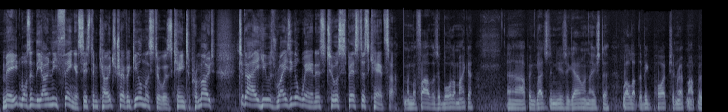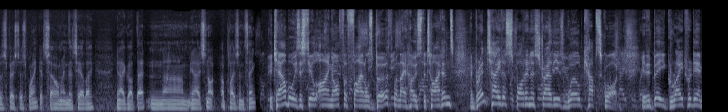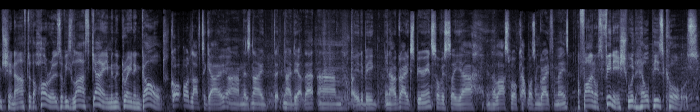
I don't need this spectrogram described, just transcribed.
Mead wasn't the only thing assistant coach Trevor Gillmeister was keen to promote. Today he was raising awareness to asbestos cancer. And my father was a boilermaker uh, up in Gladstone years ago and they used to weld up the big pipes and wrap them up with asbestos blankets. So, I mean, that's how they you know, got that, and um, you know, it's not a pleasant thing. The Cowboys are still eyeing off a finals berth when they host the Titans, and Brent Tate a spot in Australia's World Cup squad. It'd be great redemption after the horrors of his last game in the green and gold. I'd love to go. Um, there's no no doubt that um, it'd be you know a great experience. Obviously, uh, in the last World Cup wasn't great for me. A finals finish would help his cause.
